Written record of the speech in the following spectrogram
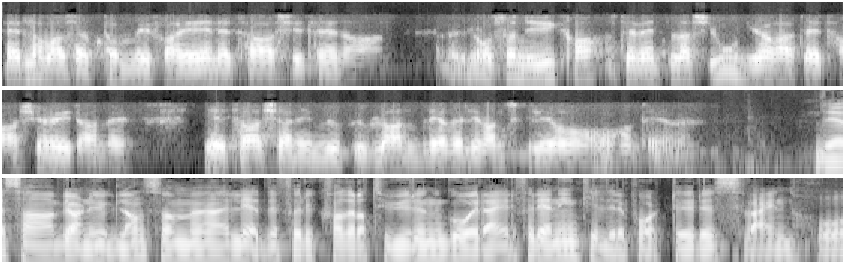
eller man skal komme fra en etasje til en annen. Også nye krav til ventilasjon gjør at etasjehøydene i etasjene i murbyplanen blir veldig vanskelig å, å håndtere. Det sa Bjarne Ugland, som er leder for Kvadraturen gårdeierforening, til reporter Svein H.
